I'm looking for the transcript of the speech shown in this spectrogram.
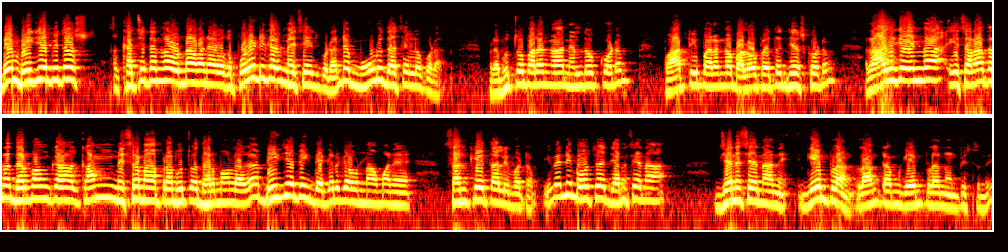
మేము బీజేపీతో ఖచ్చితంగా ఉన్నామనే ఒక పొలిటికల్ మెసేజ్ కూడా అంటే మూడు దశల్లో కూడా ప్రభుత్వ పరంగా నిలదొక్కుకోవడం పార్టీ పరంగా బలోపేతం చేసుకోవడం రాజకీయంగా ఈ సనాతన ధర్మం కమ్ మిశ్రమ ప్రభుత్వ ధర్మంలాగా బీజేపీకి దగ్గరగా ఉన్నాము అనే సంకేతాలు ఇవ్వటం. ఇవన్నీ బహుశా Janasena Janasenani. Game plan long term game plan అనిపిస్తుంది.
